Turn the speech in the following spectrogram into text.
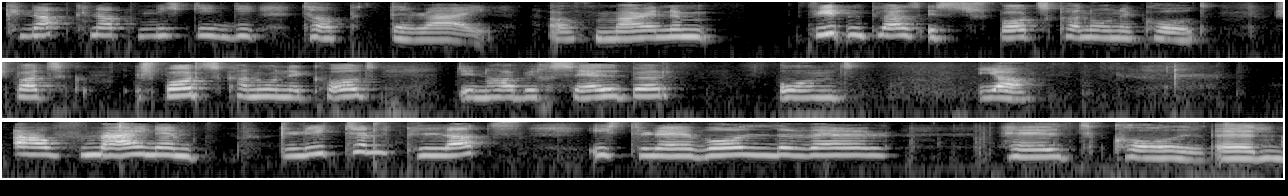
knapp, knapp nicht in die Top 3. Auf meinem vierten Platz ist Sportskanone Cold. Sports, Sportskanone Cold, den habe ich selber und ja. Auf meinem dritten Platz ist Revolver Held Cold. Ähm,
